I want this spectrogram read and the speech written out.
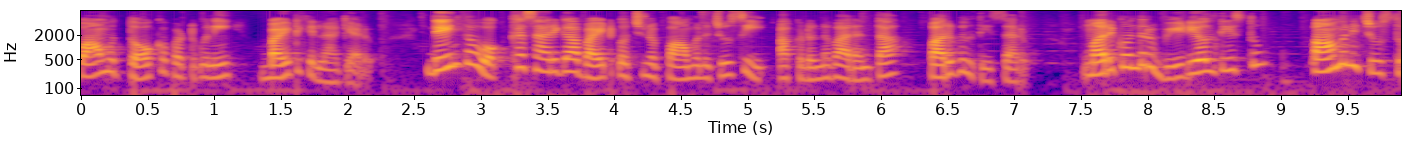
పాము తోక పట్టుకుని బయటికి లాగాడు దీంతో ఒక్కసారిగా బయటకొచ్చిన పామును చూసి అక్కడున్న వారంతా పరుగులు తీశారు. మరికొందరు వీడియోలు తీస్తూ పాముని చూస్తూ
